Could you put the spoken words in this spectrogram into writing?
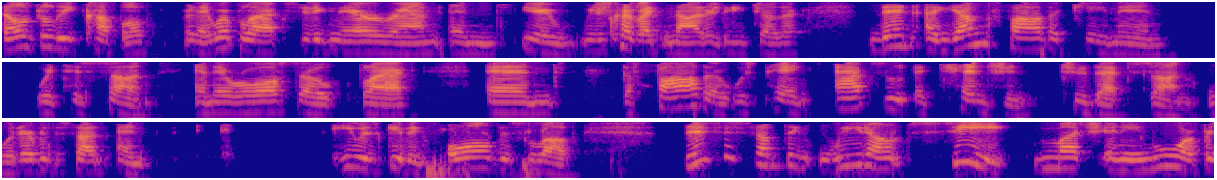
elderly couple, and they were black, sitting there around, and you know, we just kind of like nodded at each other. Then a young father came in with his son, and they were also black, and the father was paying absolute attention to that son, whatever the son, and he was giving all this love. This is something we don't see much anymore. For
